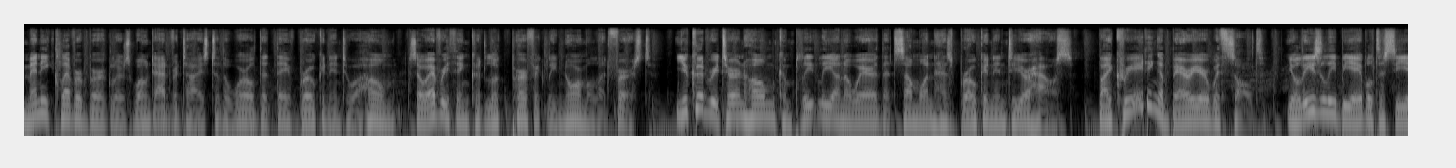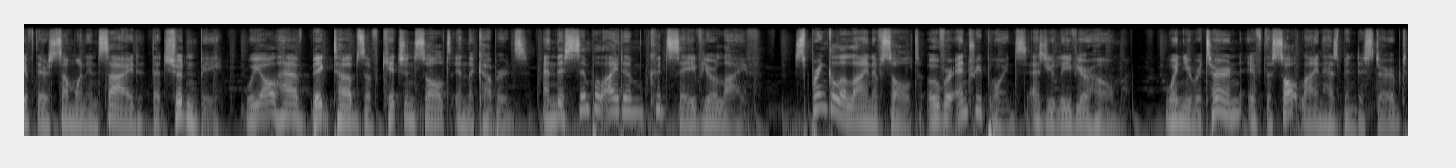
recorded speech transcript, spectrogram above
Many clever burglars won't advertise to the world that they've broken into a home, so everything could look perfectly normal at first. You could return home completely unaware that someone has broken into your house. By creating a barrier with salt, you'll easily be able to see if there's someone inside that shouldn't be. We all have big tubs of kitchen salt in the cupboards, and this simple item could save your life. Sprinkle a line of salt over entry points as you leave your home. When you return, if the salt line has been disturbed,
